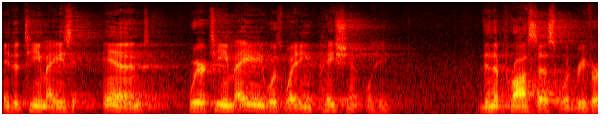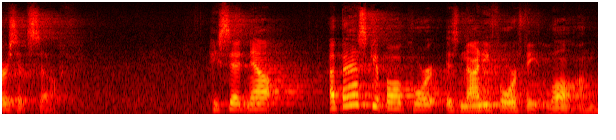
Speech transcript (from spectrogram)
into Team A's end, where Team A was waiting patiently. Then the process would reverse itself. He said, Now, a basketball court is 94 feet long,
